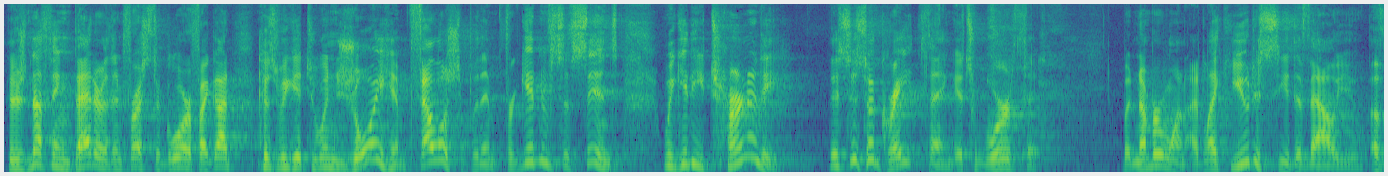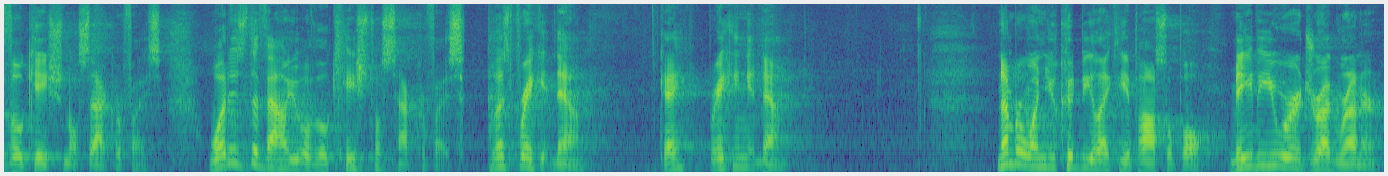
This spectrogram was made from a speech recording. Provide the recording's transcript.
There's nothing better than for us to glorify God because we get to enjoy Him, fellowship with Him, forgiveness of sins. We get eternity. This is a great thing. It's worth it. But number one, I'd like you to see the value of vocational sacrifice. What is the value of vocational sacrifice? Let's break it down, okay? Breaking it down. Number one, you could be like the Apostle Paul. Maybe you were a drug runner.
